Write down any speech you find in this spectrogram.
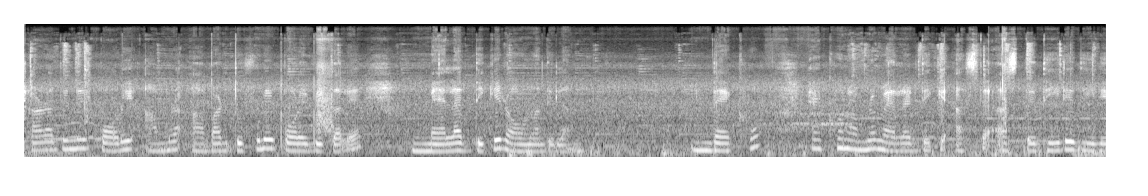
সারাদিনের পরে আমরা আবার দুপুরের পরে বিকালে মেলার দিকে রওনা দিলাম। দেখো, এখন আমরা মেলার দিকে আস্তে আস্তে ধীরে ধীরে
